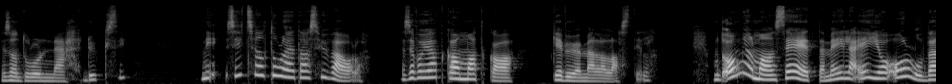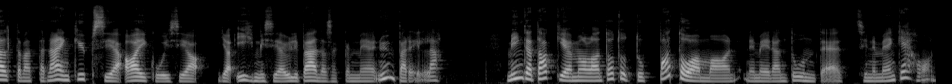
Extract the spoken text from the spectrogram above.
ja se on tullut nähdyksi, niin sitten siellä tulee taas hyvä olo. Ja se voi jatkaa matkaa kevyemmällä lastilla. Mutta ongelma on se, että meillä ei ole ollut välttämättä näin kypsiä aikuisia ja ihmisiä ylipäätänsäkään meidän ympärillä, minkä takia me ollaan totuttu patoamaan ne meidän tunteet sinne meidän kehoon.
